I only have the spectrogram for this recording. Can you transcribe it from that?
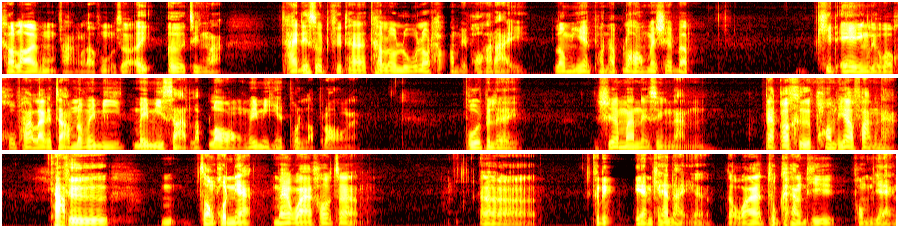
เขาเล่าให้ผมฟังแล้วผมรู้สึกว่าเอ้ยเออจริงว่ะ ท้ายที่สุดคือถ้าถ้าเรารู้เราทำไปเพราะอะไร เรามีเหตุผลรับรองไม่ใช่แบบ คิดเองหรือว่าครูพักรักจำแล้วไม่มีไม่มีศาสตร์รับรอง ไม่มีเหตุผลรับรองอะพูดไปเลย เชื่อมั่นในสิ่งนั้น แต่ก็คือพร้อมที่จะฟังนะครับคือสองคนเนี้ย แม้ว่าเขาจะเอ่อเกลียนแค่ไหนอะแต่ว่าทุกครั้งที่ผมแย้ง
